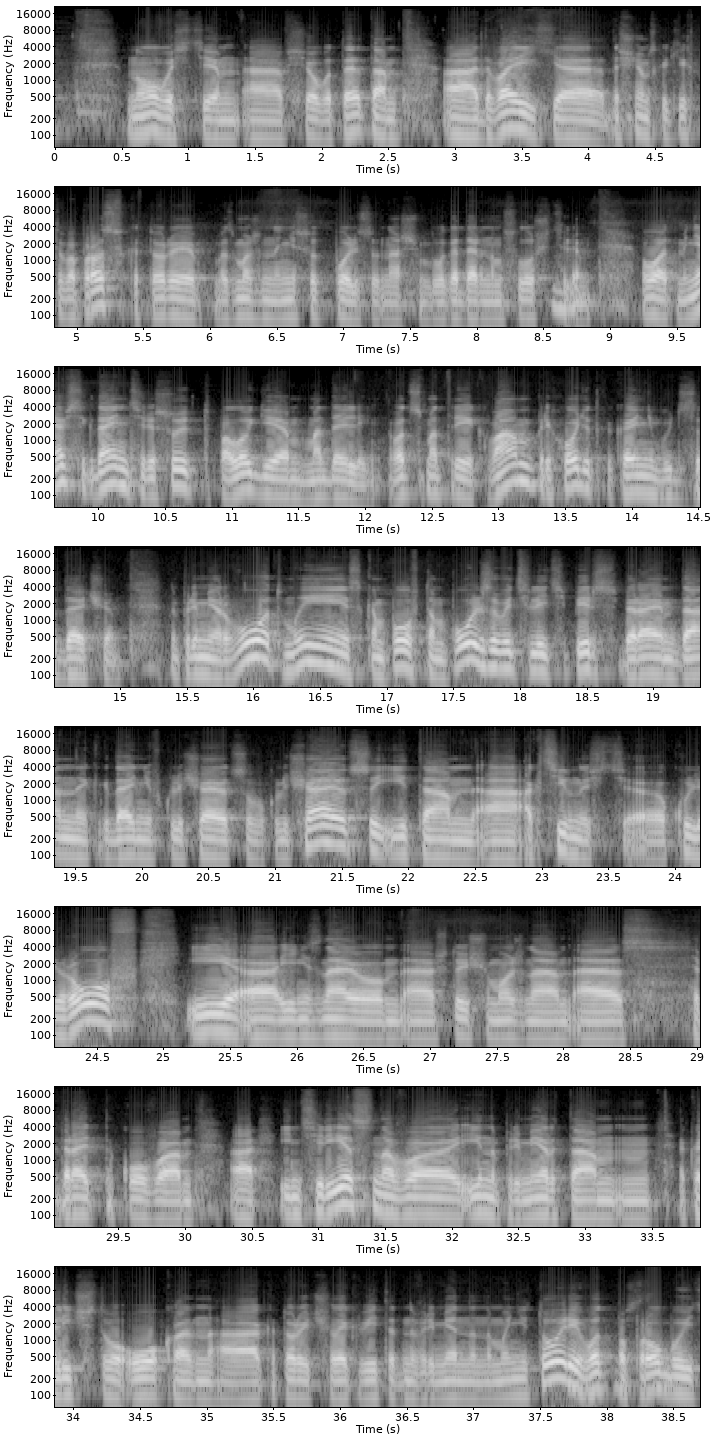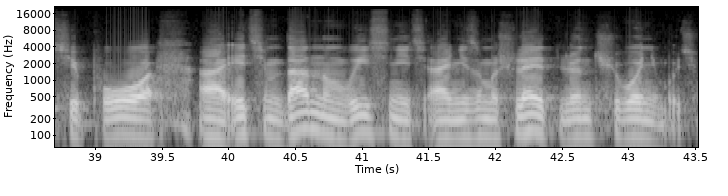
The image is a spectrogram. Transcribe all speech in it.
новости, а, все вот это. А, давай э, начнем с каких-то вопросов, которые, возможно, нанесут пользу нашим благодарным слушателям. Вот, меня всегда интересует топология моделей. Вот смотри, к вам приходит какая-нибудь задача. Например, вот мы с компов там пользователей теперь собираем данные, когда они включаются, выключаются, и там а, активность э, кулеров, и, я не знаю, что еще можно собирать такого а, интересного и, например, там количество окон, а, которые человек видит одновременно на мониторе. Вот попробуйте по а, этим данным выяснить, а не замышляет ли он чего-нибудь.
